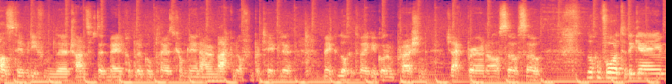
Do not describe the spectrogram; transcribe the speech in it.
positivity from the transfers they've made. A couple of good players coming in, Aaron McEneff in particular, make, looking to make a good impression. Jack Byrne also. So looking forward to the game.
